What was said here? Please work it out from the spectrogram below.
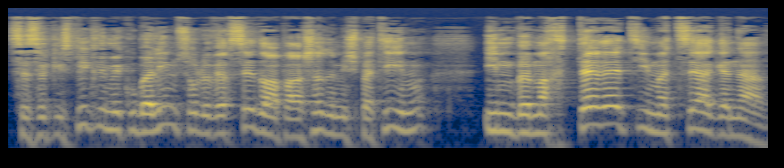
C'est ce qu'explique les Mekoubalim sur le verset dans la paracha de Mishpatim, Im bemachteret aganav.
